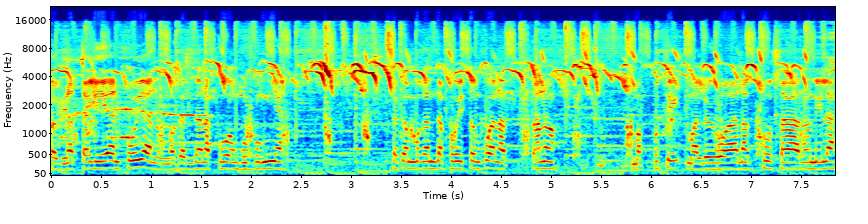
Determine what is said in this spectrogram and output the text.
Pag natalian po yan, maganda na po ang bubong niya. Saka maganda po itong kuwan at ano, maputi, maliwanag po sa ano nila.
